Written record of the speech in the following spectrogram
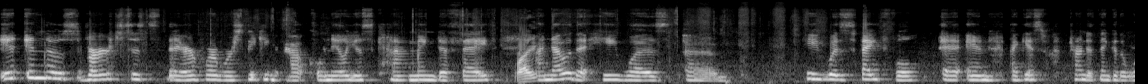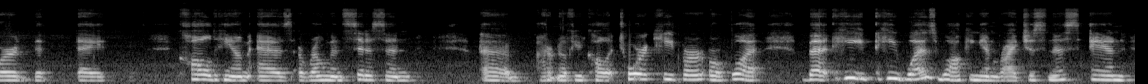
In, in those verses there where we're speaking about Cornelius coming to faith, Right. I know that he was um, he was faithful, and I guess I'm trying to think of the word that they called him as a Roman citizen. Um, I don't know if you'd call it Torah keeper or what, but he he was walking in righteousness, and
